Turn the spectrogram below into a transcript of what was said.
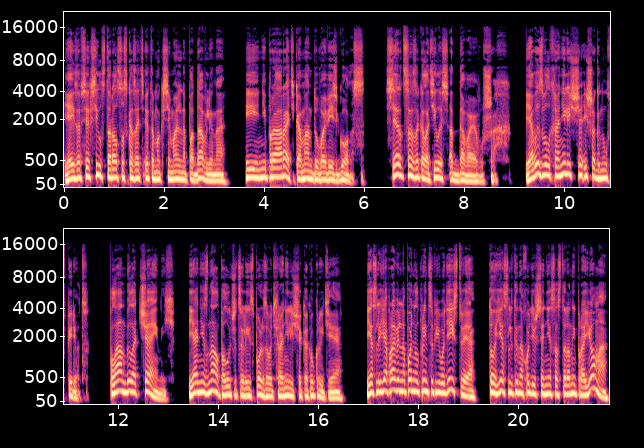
Я изо всех сил старался сказать это максимально подавленно и не проорать команду во весь голос. Сердце заколотилось, отдавая в ушах. Я вызвал хранилище и шагнул вперед. План был отчаянный. Я не знал, получится ли использовать хранилище как укрытие. Если я правильно понял принцип его действия, то если ты находишься не со стороны проема,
